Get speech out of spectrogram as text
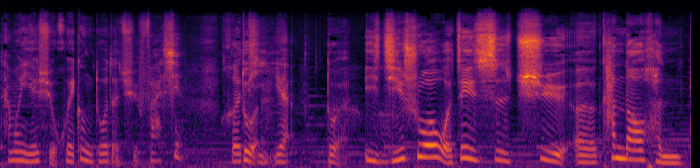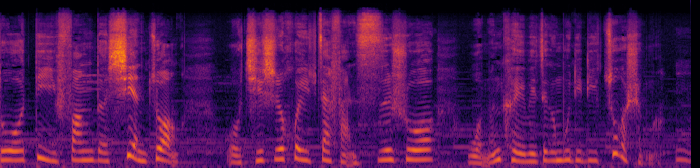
他们也许会更多的去发现和体验。对，以及说我这次去，呃，看到很多地方的现状，我其实会在反思说，我们可以为这个目的地做什么。嗯，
